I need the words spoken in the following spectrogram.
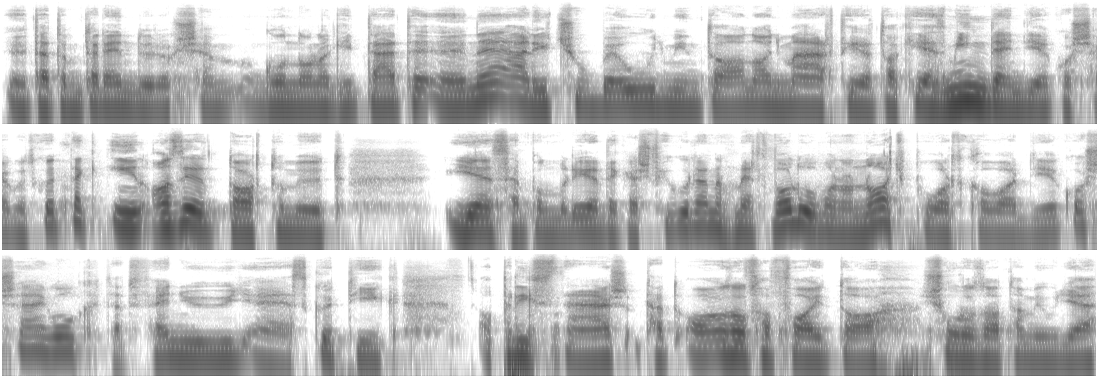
tehát amit a rendőrök sem gondolnak itt. Tehát ne állítsuk be úgy, mint a nagy mártírt, akihez minden gyilkosságot kötnek. Én azért tartom őt ilyen szempontból érdekes figurának, mert valóban a nagy port kavart gyilkosságok, tehát fenyőügy, ehhez kötik, a prisznás, tehát az az a fajta sorozat, ami ugye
